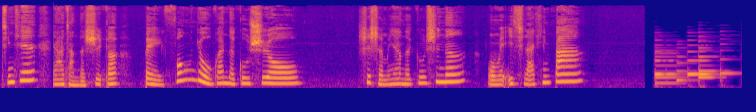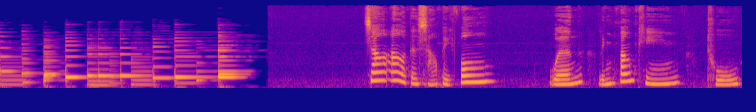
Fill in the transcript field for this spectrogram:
今天要讲的是跟北风有关的故事哦，是什么样的故事呢？我们一起来听吧。骄傲的小北风，文林芳平，图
